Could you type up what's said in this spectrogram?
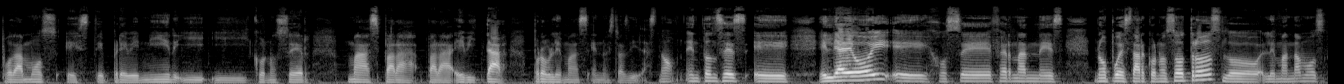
podamos este, prevenir y, conocer más para, para evitar problemas en nuestras vidas, ¿no? Entonces, eh, el día de hoy, eh, José Fernández no puede estar con nosotros, lo, le mandamos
